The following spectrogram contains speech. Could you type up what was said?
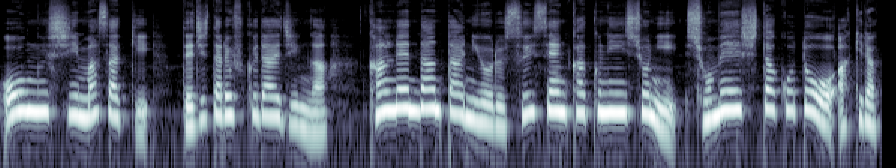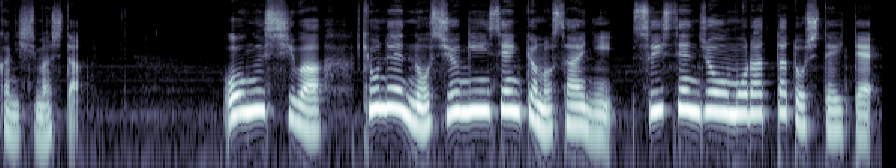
大串正樹デジタル副大臣が関連団体による推薦確認書に署名したことを明らかにしました。大串氏は去年の衆議院選挙の際に推薦状をもらったとしていて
